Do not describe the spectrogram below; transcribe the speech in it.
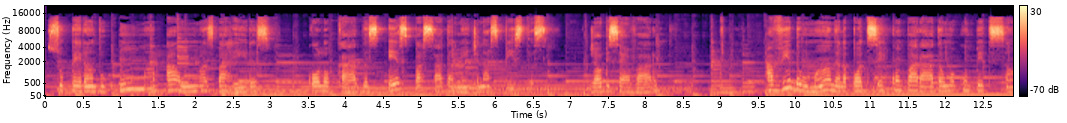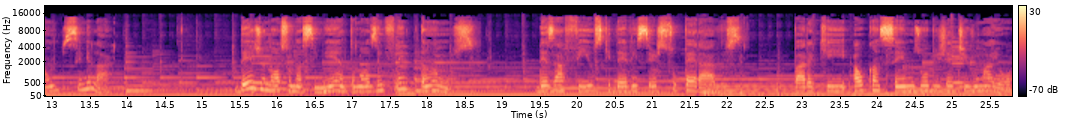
superando uma a uma as barreiras colocadas espaçadamente nas pistas. Já observaram? A vida humana ela pode ser comparada a uma competição similar. Desde o nosso nascimento, nós enfrentamos desafios que devem ser superados para que alcancemos o objetivo maior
